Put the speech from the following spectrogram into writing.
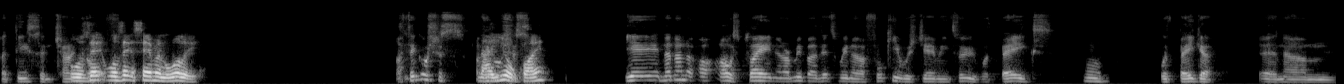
a decent chunk. Was that of, was that Sam and Willie? I think it was just. No, nah, you were just, playing. Yeah, yeah, no, no, no. I, I, was playing, and I remember that's when uh, Fuki was jamming too with Bags, mm. with Baker, and um,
